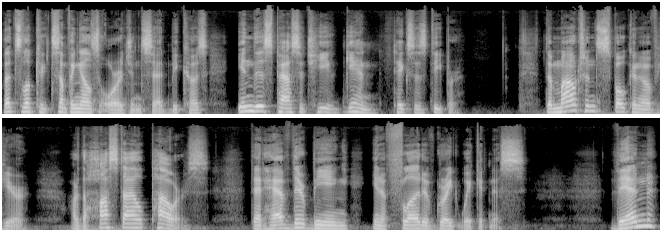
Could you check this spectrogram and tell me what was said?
Let's look at something else Origen said, because in this passage, he again takes us deeper. The mountains spoken of here are the hostile powers that have their being in a flood of great wickedness. Then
